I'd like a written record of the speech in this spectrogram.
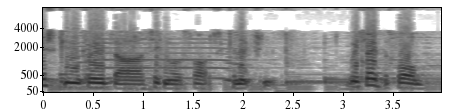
This concludes our signal slot connections. We save the form.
